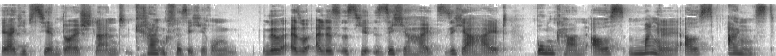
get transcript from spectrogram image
ja, gibt's hier in Deutschland, Krankenversicherung, ne? also alles ist hier Sicherheit, Sicherheit, Bunkern aus Mangel, aus Angst.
